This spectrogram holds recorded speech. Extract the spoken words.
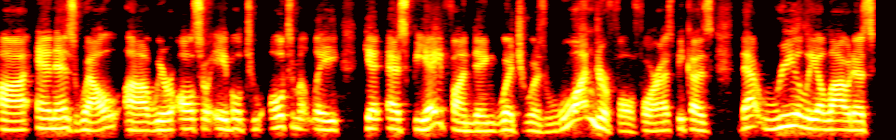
Uh, and as well, uh, we were also able to ultimately get SBA funding, which was wonderful for us because that really allowed us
